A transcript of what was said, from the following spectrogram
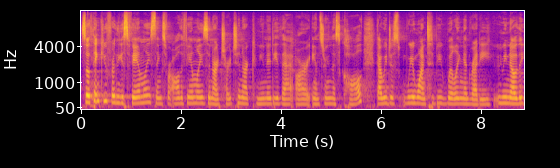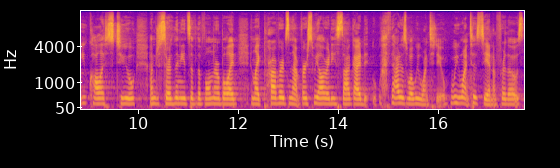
So thank you for these families. Thanks for all the families in our church and our community that are answering this call. God, we just we want to be willing and ready. We know that you call us to um, just serve the needs of the vulnerable. And, and like Proverbs in that verse we already saw, God, that is what we want to do. We want to stand up for those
